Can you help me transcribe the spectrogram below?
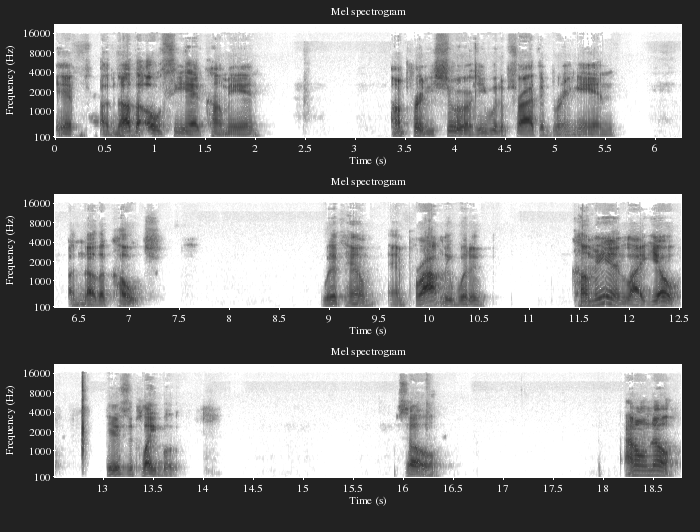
if another OC had come in, I'm pretty sure he would have tried to bring in another coach with him and probably would have come in like, yo, here's the playbook. So I don't know.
